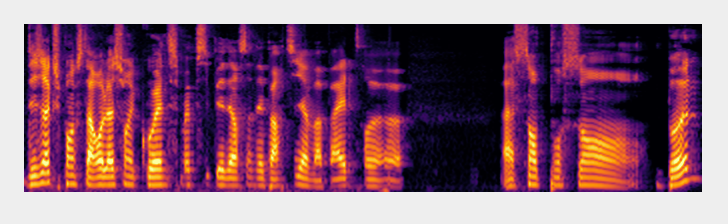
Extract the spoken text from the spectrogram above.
déjà que je pense que ta relation avec Wentz même si Pedersen est parti, elle va pas être à 100% bonne.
